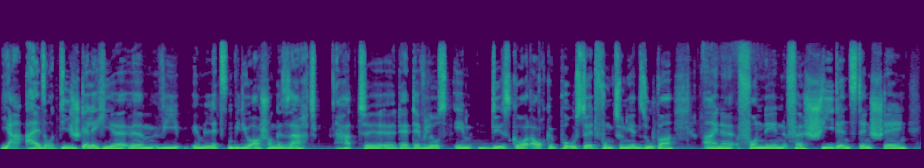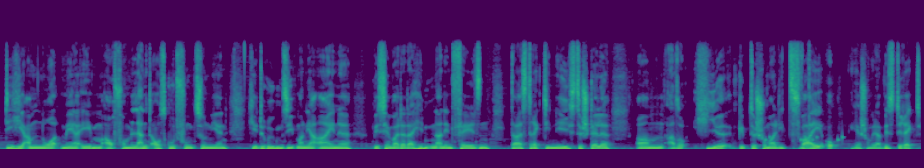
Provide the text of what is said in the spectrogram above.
Ja, also die Stelle hier, ähm, wie im letzten Video auch schon gesagt, hat äh, der Devilus im Discord auch gepostet. Funktioniert super. Eine von den verschiedensten Stellen, die hier am Nordmeer eben auch vom Land aus gut funktionieren. Hier drüben sieht man ja eine, bisschen weiter da hinten an den Felsen. Da ist direkt die nächste Stelle. Ähm, also hier gibt es schon mal die zwei. Oh, hier schon wieder bis direkt.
